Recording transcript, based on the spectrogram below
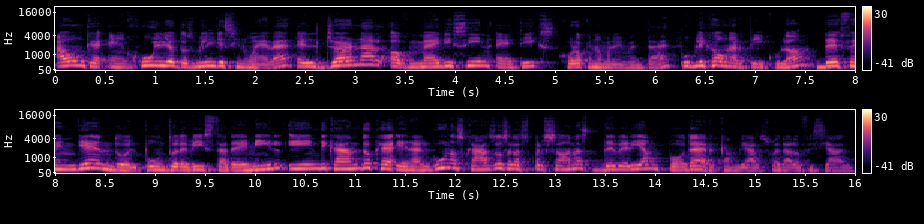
aunque en julio 2019 el Journal of Medicine Ethics, juro que no me lo inventé, publicó un artículo defendiendo el punto de vista de Emil e indicando que en algunos casos las personas deberían poder cambiar su edad oficial.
